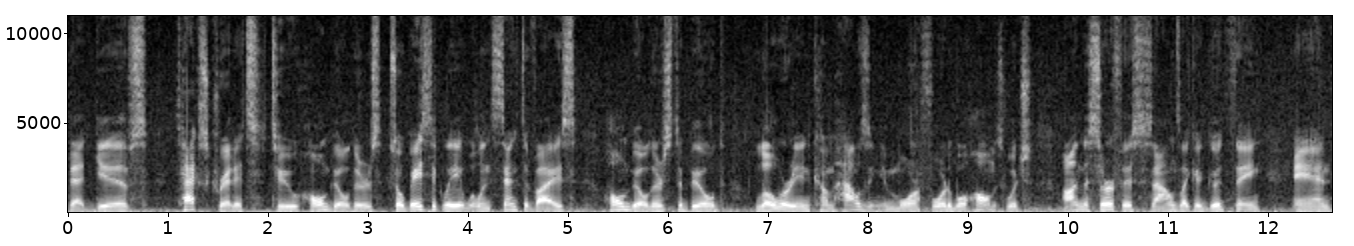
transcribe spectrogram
that gives tax credits to home builders. So basically, it will incentivize home builders to build lower income housing and more affordable homes, which on the surface sounds like a good thing. And,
